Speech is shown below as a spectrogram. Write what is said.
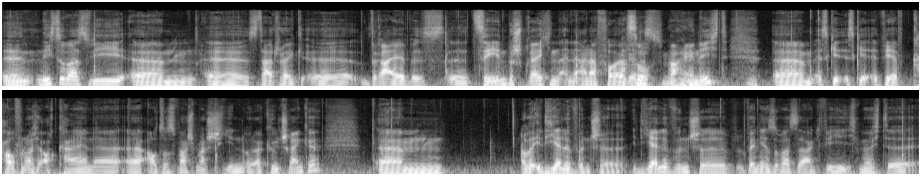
äh, nicht sowas wie ähm, äh, Star Trek äh, 3 bis äh, 10 besprechen in einer Folge. So, das machen wir nicht. Ähm, es geht, es geht, wir kaufen euch auch keine äh, Autos, Waschmaschinen oder Kühlschränke. Ähm, aber ideelle Wünsche. Ideelle Wünsche, wenn ihr sowas sagt wie, ich möchte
